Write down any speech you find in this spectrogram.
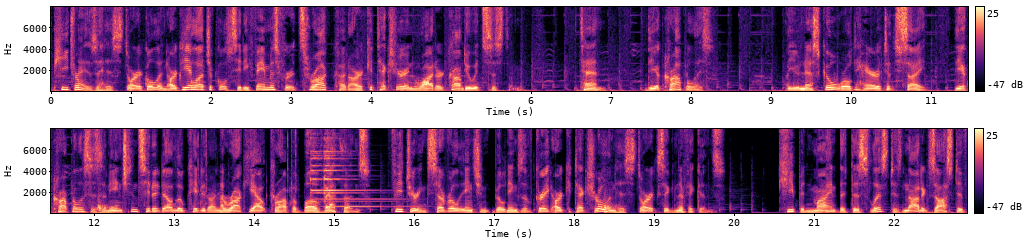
Petra is a historical and archaeological city famous for its rock-cut architecture and water conduit system. 10. The Acropolis. A UNESCO World Heritage Site, the Acropolis is an ancient citadel located on a rocky outcrop above Athens featuring several ancient buildings of great architectural and historic significance. Keep in mind that this list is not exhaustive,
